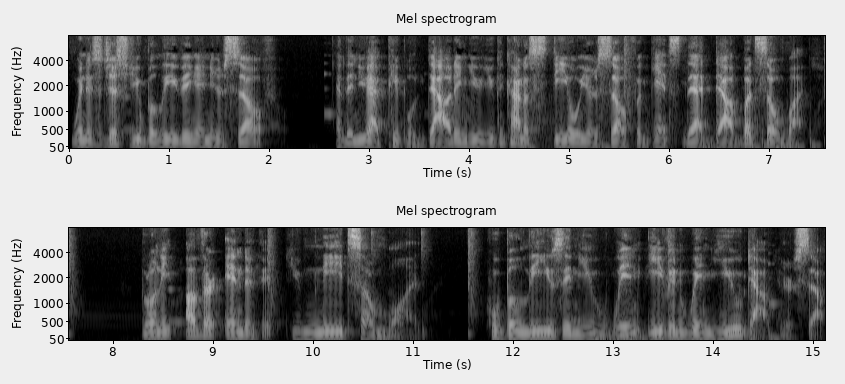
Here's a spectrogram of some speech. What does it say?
when it's just you believing in yourself and then you have people doubting you, you can kind of steel yourself against that doubt, but so much. But on the other end of it, you need someone who believes in you when even when you doubt yourself.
